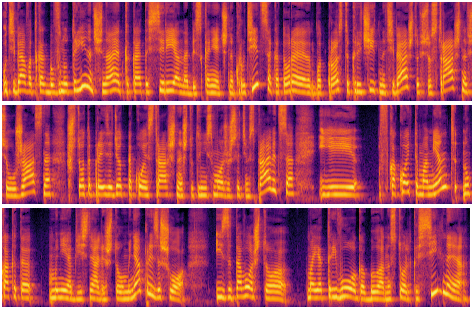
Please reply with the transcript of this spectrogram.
у тебя вот как бы внутри начинает какая-то сирена бесконечно крутиться, которая вот просто кричит на тебя, что все страшно, все ужасно, что-то произойдет такое страшное, что ты не сможешь с этим справиться. И в какой-то момент, ну как это мне объясняли, что у меня произошло, из-за того, что моя тревога была настолько сильная,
